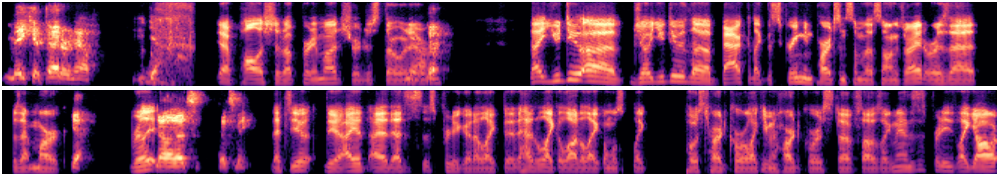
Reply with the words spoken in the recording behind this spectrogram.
make it better now Yeah. yeah, polish it up pretty much, or just throw whatever. Yeah. Now you do, uh, Joe. You do the back, like the screaming parts in some of the songs, right? Or is that was that Mark? Yeah. Really? no that's that's me That's you. Yeah, I, I that's that's pretty good. I liked it. It had like a lot of like almost like post-hardcore, like even hardcore stuff. So I was like, man, this is pretty. Like y'all,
